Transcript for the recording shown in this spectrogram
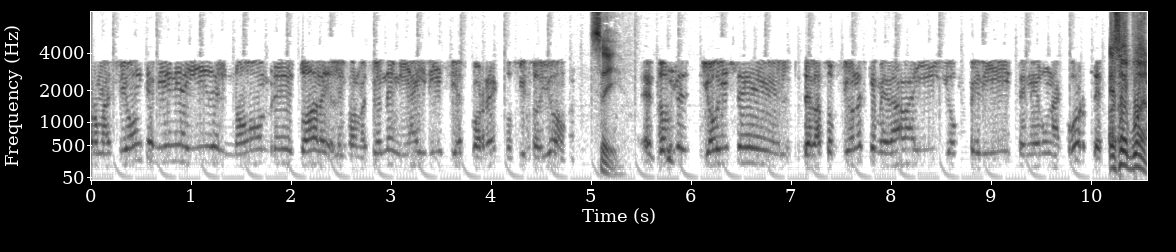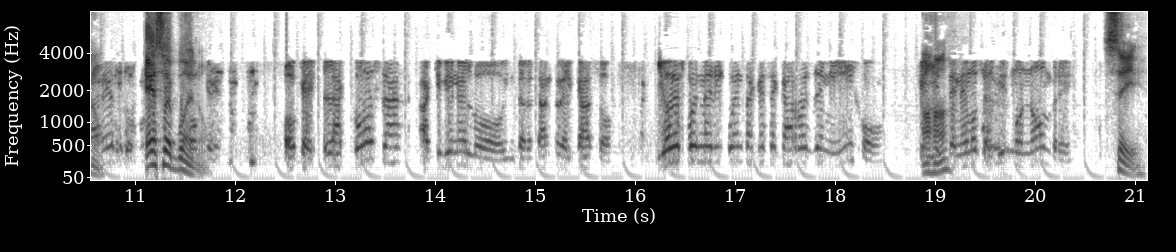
información que viene ahí del nombre, toda la, la información de mi ID sí es correcto, sí soy yo. sí. Entonces, yo hice, de las opciones que me daba ahí, yo pedí tener una corte. Eso es bueno. eso. Eso es bueno. Ok. Ok, la cosa, aquí viene lo interesante del caso. Yo después me di cuenta que ese carro es de mi hijo, que Ajá. tenemos el mismo nombre. Sí.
